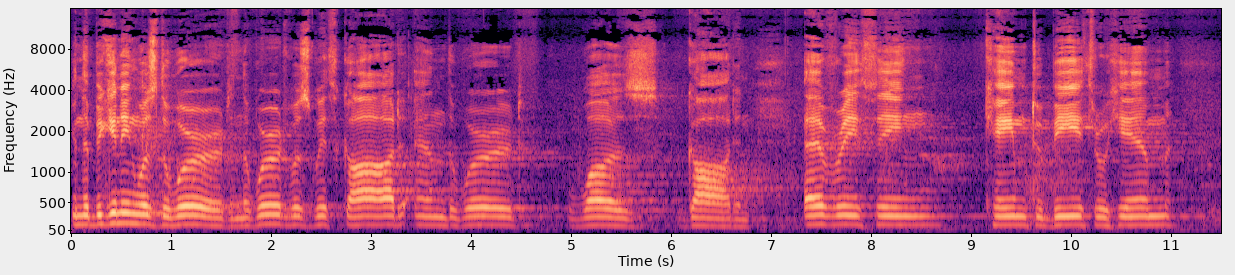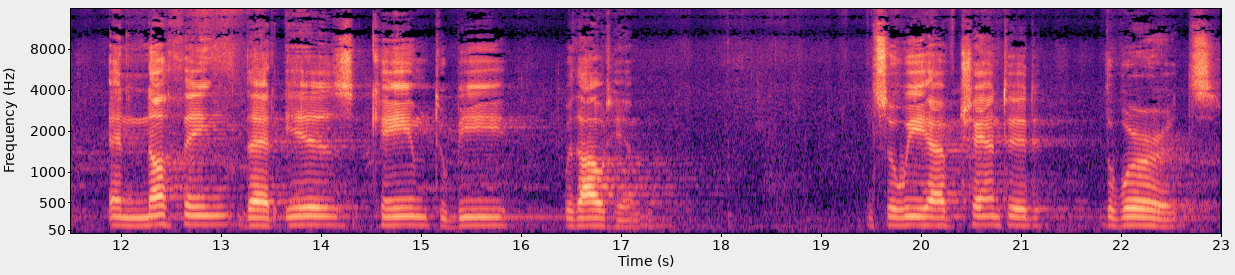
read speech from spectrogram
In the beginning was the Word, and the Word was with God, and the Word was God, and everything came to be through him, and nothing that is came to be without him. And so we have chanted the words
